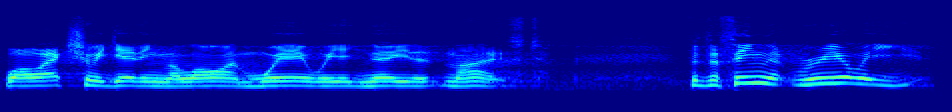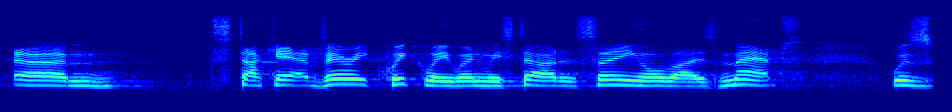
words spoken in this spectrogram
while actually getting the lime where we need it most. But the thing that really um, stuck out very quickly when we started seeing all those maps was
